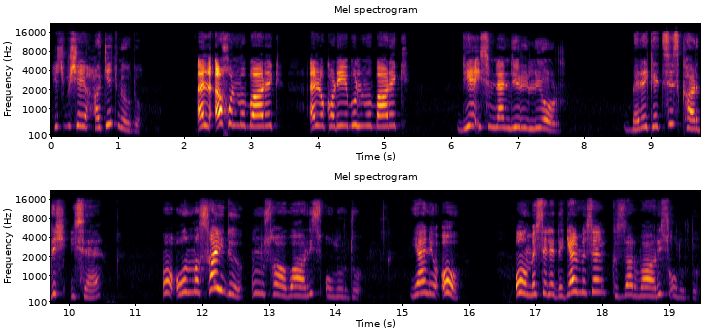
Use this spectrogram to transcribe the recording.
hiçbir şey hak etmiyordu. El ahul mübarek, el karibul mübarek diye isimlendiriliyor. Bereketsiz kardeş ise O olmasaydı Unsa varis olurdu. Yani o. O meselede gelmese kızlar varis olurdu.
